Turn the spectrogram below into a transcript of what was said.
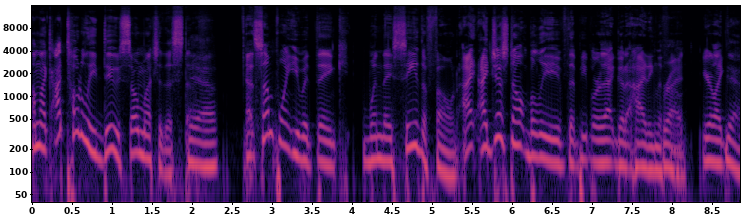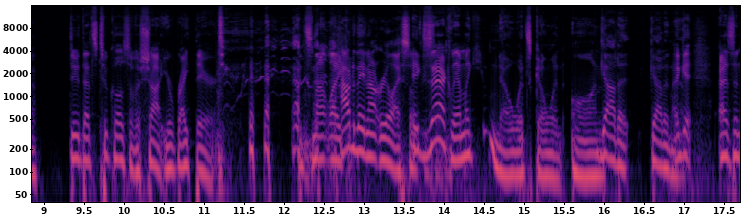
I'm like I totally do so much of this stuff. yeah. At some point, you would think when they see the phone, I, I just don't believe that people are that good at hiding the phone. Right. You're like, Yeah. Dude, that's too close of a shot. You're right there. it's not like How do they not realize something? exactly. I'm like, you know what's going on. Got it. Got it. I get as a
